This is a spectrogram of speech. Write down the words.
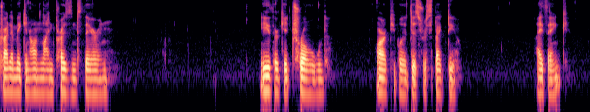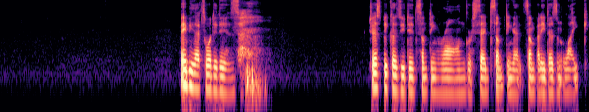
try to make an online presence there and either get trolled or people that disrespect you. I think. Maybe that's what it is. Just because you did something wrong or said something that somebody doesn't like,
